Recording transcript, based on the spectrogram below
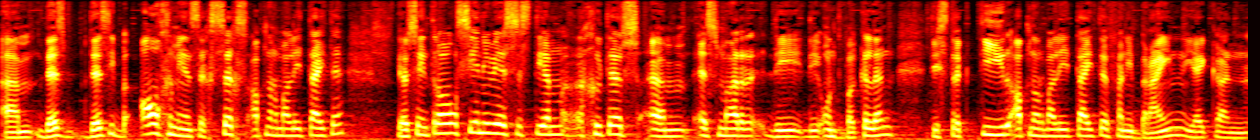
Ehm um, dis dis die algemeenste gesigsabnormaliteite jou sentraal senuweestelsel eh, goeters um, is maar die die ontwikkeling, die struktuur abnormaliteite van die brein. Jy kan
